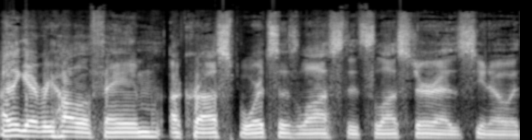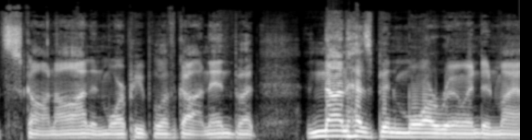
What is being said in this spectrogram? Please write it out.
I think every Hall of Fame across sports has lost its luster as you know it's gone on and more people have gotten in, but none has been more ruined in my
